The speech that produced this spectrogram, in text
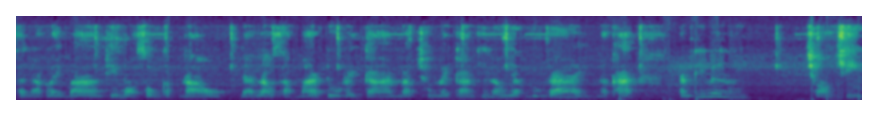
สัญลักษณ์อะไรบ้างที่เหมาะสมกับเรา และเราสามารถดูรายการรับชมรายการที่เราอยากดูได้นะคะ อันที่หนึ่งชอชิง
